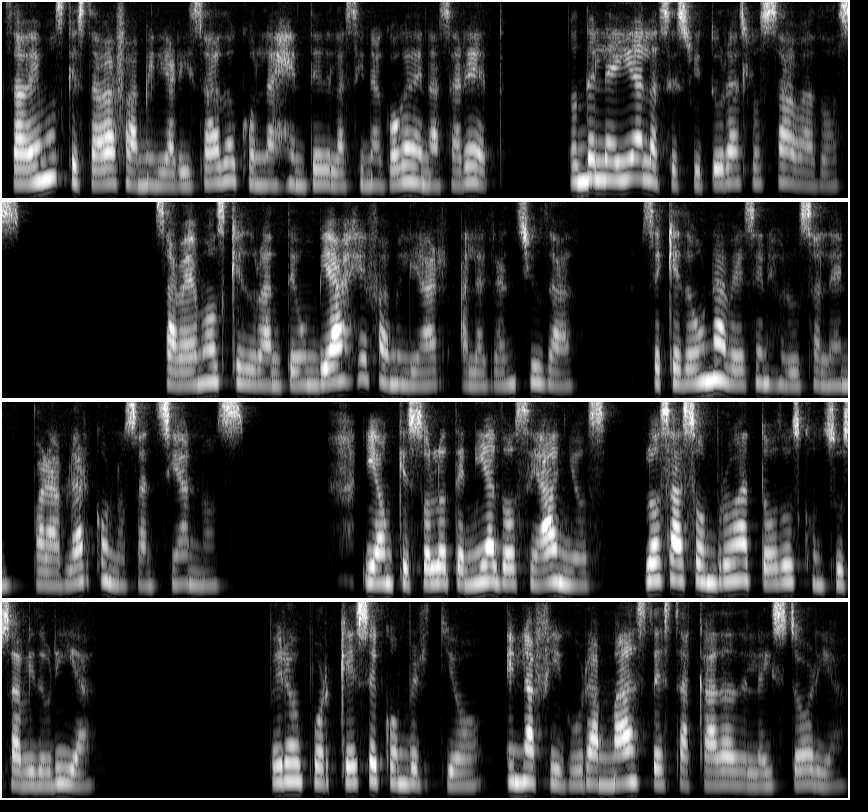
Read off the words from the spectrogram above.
Sabemos que estaba familiarizado con la gente de la sinagoga de Nazaret, donde leía las escrituras los sábados. Sabemos que durante un viaje familiar a la gran ciudad, se quedó una vez en Jerusalén para hablar con los ancianos. Y aunque solo tenía doce años, los asombró a todos con su sabiduría. Pero ¿por qué se convirtió en la figura más destacada de la historia?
